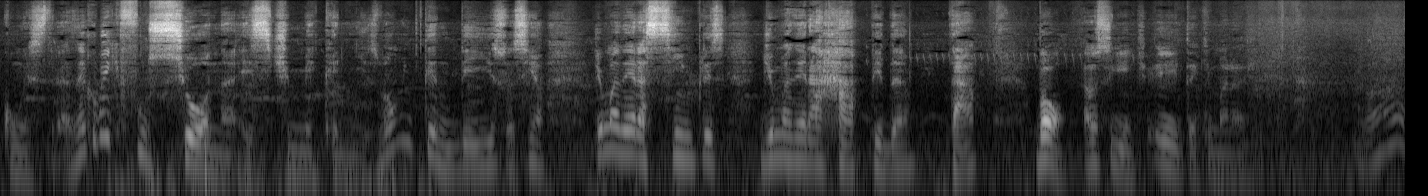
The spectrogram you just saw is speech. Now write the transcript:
com o estresse. Né? Como é que funciona este mecanismo? Vamos entender isso assim, ó, de maneira simples, de maneira rápida, tá? Bom, é o seguinte. Eita, que maravilha. Ah,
